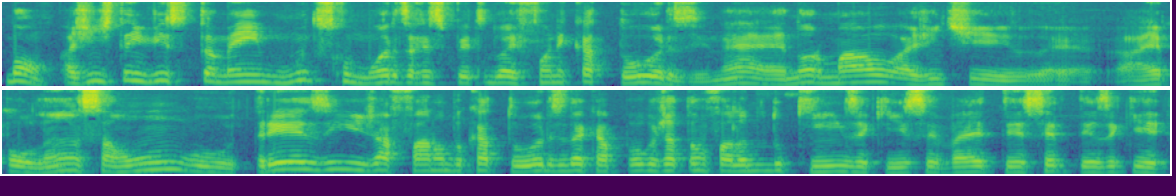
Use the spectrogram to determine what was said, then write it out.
Bom, a gente tem visto também muitos rumores a respeito do iPhone 14, né? É normal, a gente, é, a Apple lança um, o 13 e já falam do 14, daqui a pouco já estão falando do 15 aqui. Você vai ter certeza que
